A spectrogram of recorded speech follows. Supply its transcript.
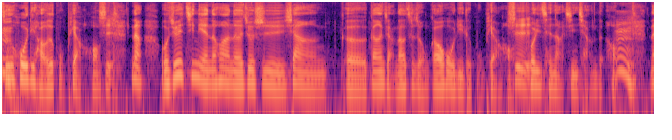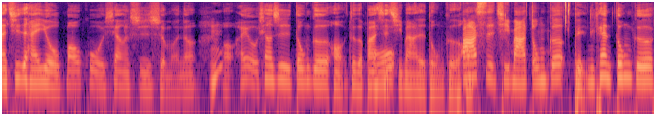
这个获利好的股票哈。是，那我觉得今年的话呢，就是像呃刚刚讲到这种高获利的股票哈，是获利成长性强的哈。嗯，那其实还有包括像是什么呢？哦，还有像是东哥哦，这个八四七八的东哥，八四七八东哥，对，你看东哥。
